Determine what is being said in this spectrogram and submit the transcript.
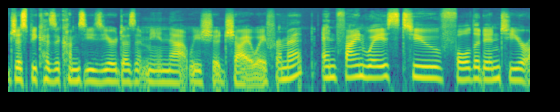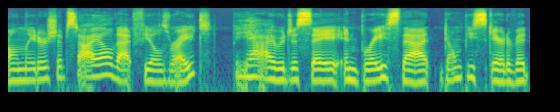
just because it comes easier doesn't mean that we should shy away from it. And find ways to fold it into your own leadership style that feels right. But yeah, I would just say embrace that. Don't be scared of it.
